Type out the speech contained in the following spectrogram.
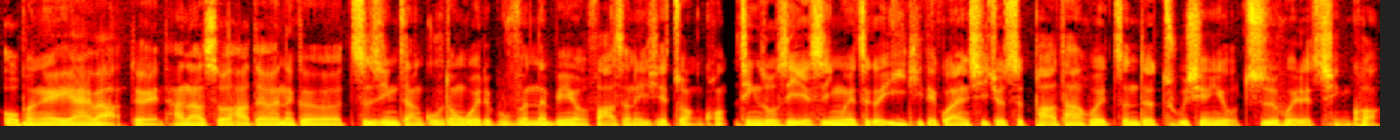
OpenAI 吧，对他那时候他的那个执行长股东。会的部分那边有发生了一些状况，听说是也是因为这个议题的关系，就是怕他会真的出现有智慧的情况，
